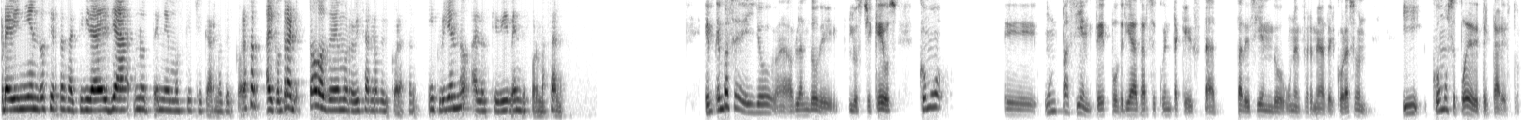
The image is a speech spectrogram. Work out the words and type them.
previniendo ciertas actividades ya no tenemos que checarnos del corazón. Al contrario, todos debemos revisarnos del corazón, incluyendo a los que viven de forma sana. En, base a ello, hablando de los chequeos, ¿cómo eh, un paciente podría darse cuenta que está padeciendo una enfermedad del corazón? ¿Y cómo se puede detectar esto?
